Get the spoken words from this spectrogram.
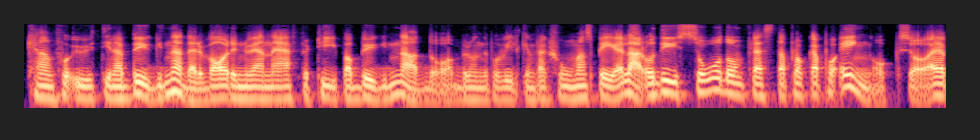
kan få ut dina byggnader, vad det nu nu än är för typ av byggnad då, beroende på vilken fraktion man spelar. Och det är ju så de flesta plockar poäng också. Eh,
